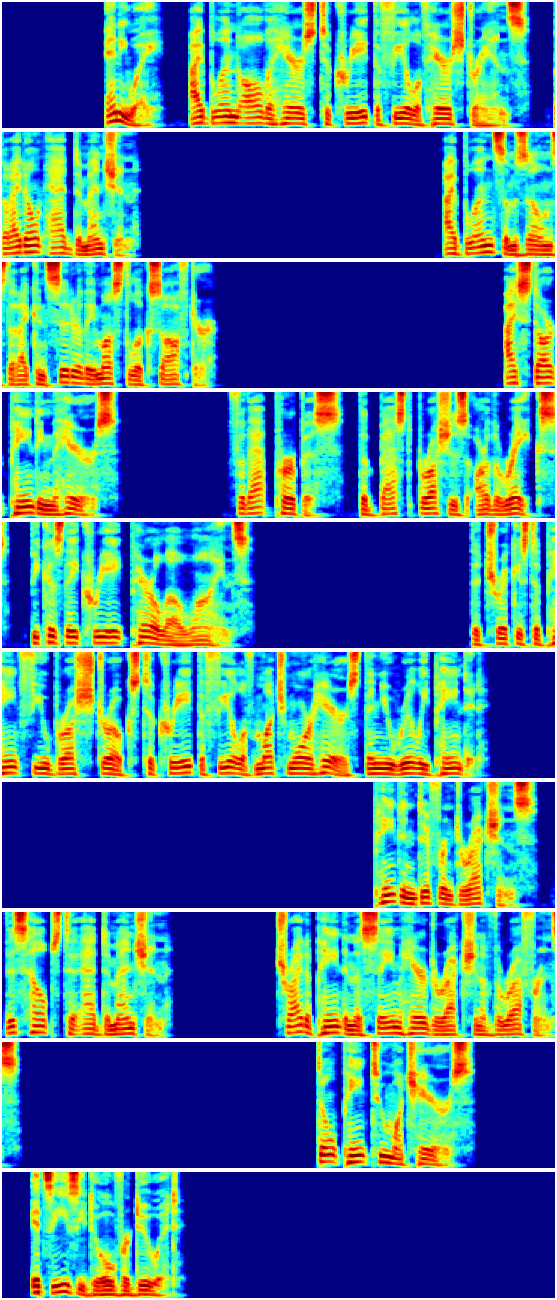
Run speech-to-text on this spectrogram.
Anyway, I blend all the hairs to create the feel of hair strands, but I don't add dimension. I blend some zones that I consider they must look softer. I start painting the hairs. For that purpose, the best brushes are the rakes, because they create parallel lines. The trick is to paint few brush strokes to create the feel of much more hairs than you really painted. Paint in different directions, this helps to add dimension. Try to paint in the same hair direction of the reference. Don't paint too much hairs. It's easy to overdo it.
